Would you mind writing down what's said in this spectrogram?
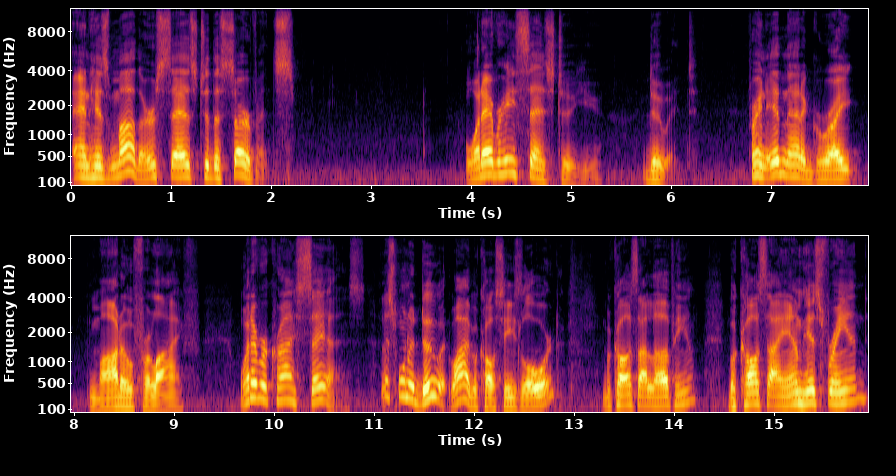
And his mother says to the servants, Whatever he says to you, do it. Friend, isn't that a great motto for life? Whatever Christ says, I just want to do it. Why? Because He's Lord, because I love Him, because I am His friend,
